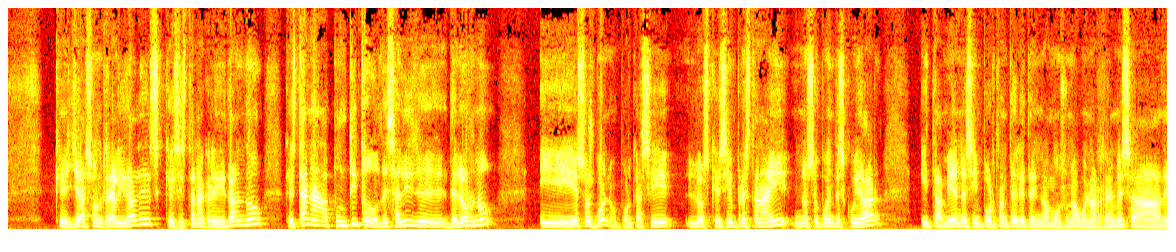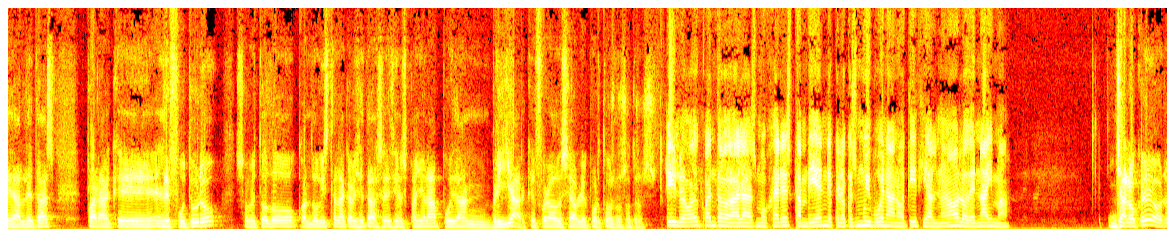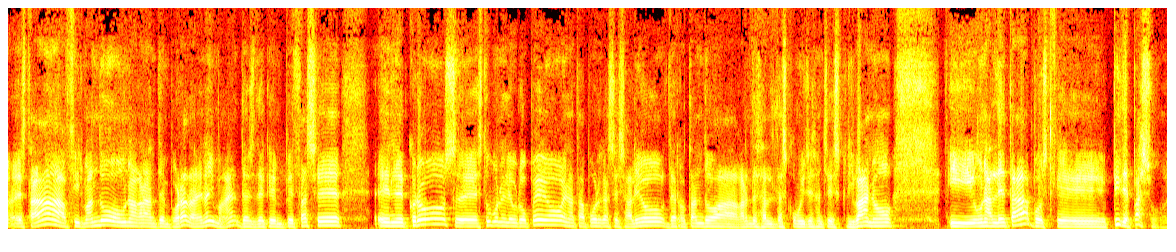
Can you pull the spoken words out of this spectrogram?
que ya son realidades, que se están acreditando, que están a puntito de salir del horno y eso es bueno, porque así los que siempre están ahí no se pueden descuidar y también es importante que tengamos una buena remesa de atletas para que en el futuro, sobre todo cuando vistan la camiseta de la selección española, puedan brillar, que fuera deseable por todos nosotros. Y luego en cuanto a las mujeres también, yo creo que es muy buena noticia, ¿no? Lo de Naima. Ya lo creo, está firmando una gran temporada en ¿eh, Naima, ¿eh? desde que empezase en el cross, eh, estuvo en el europeo, en Atapuerca se salió derrotando a grandes atletas como Irene Sánchez Escribano y un atleta pues que pide paso.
